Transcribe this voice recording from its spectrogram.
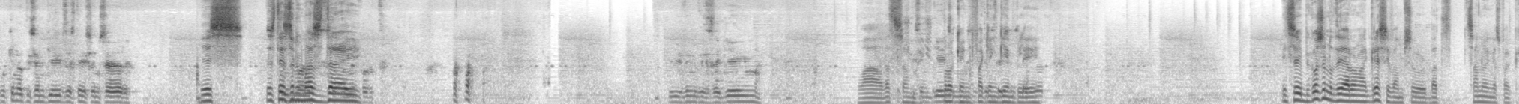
We cannot disengage the station, sir. Yes, the station much must die. Do you think this is a game? Wow, that's some broken fucking stations gameplay. It's uh, because you know, they are on aggressive, I'm sure, but it's annoying as fuck.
